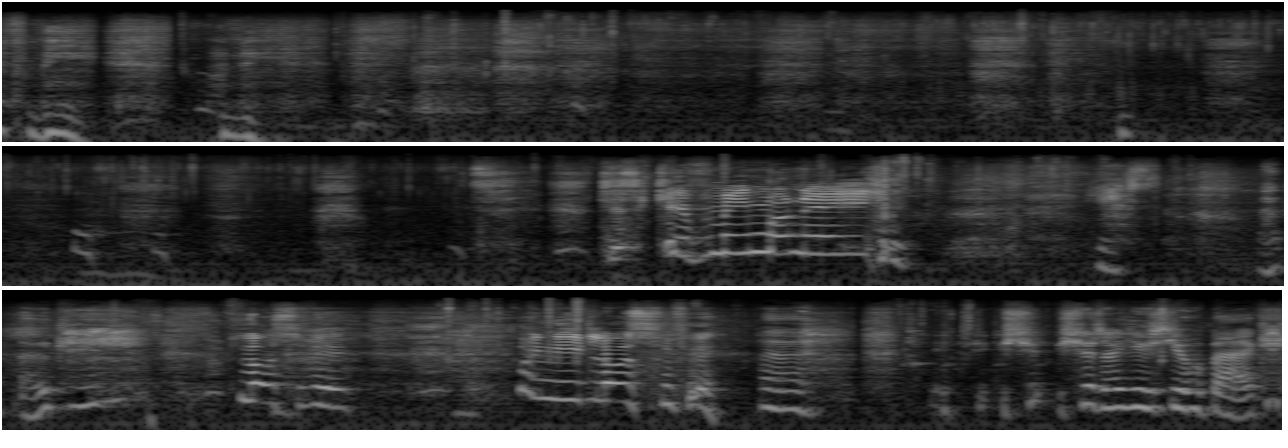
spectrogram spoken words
Give me money. Just give me money! Yes. Uh, okay. Lots of it. I need lots of it. Sh- should I use your bag?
